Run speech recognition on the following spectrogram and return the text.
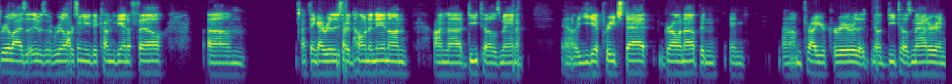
realized that it was a real opportunity to come to the NFL. Um, I think I really started honing in on on uh, details, man. You know, you get preached that growing up and and um, throughout your career that you know details matter, and,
